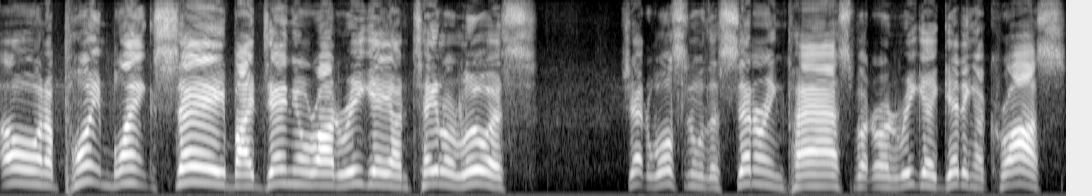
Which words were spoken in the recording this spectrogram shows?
Oh, and a point blank save by Daniel Rodriguez on Taylor Lewis. Jet Wilson with a centering pass, but Rodriguez getting across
